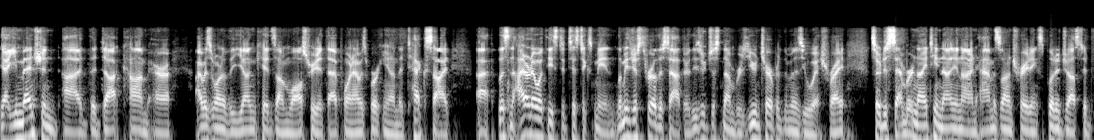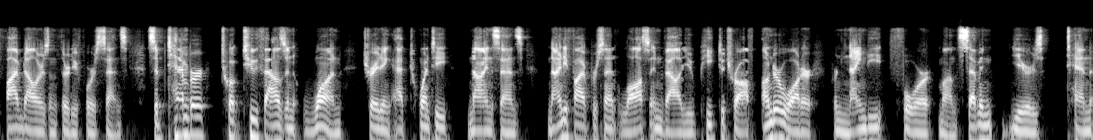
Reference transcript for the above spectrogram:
Yeah, you mentioned uh, the dot com era. I was one of the young kids on Wall Street at that point. I was working on the tech side. Uh, listen, I don't know what these statistics mean. Let me just throw this out there. These are just numbers. You interpret them as you wish, right? So December 1999, Amazon trading split adjusted $5.34. September 2001, trading at 29 cents. 95% loss in value, peak to trough, underwater for 94 months, seven years, 10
